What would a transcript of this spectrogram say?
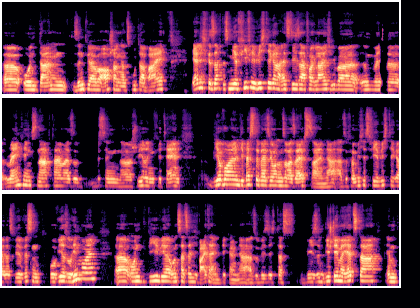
Äh, und dann sind wir aber auch schon ganz gut dabei ehrlich gesagt ist mir viel, viel wichtiger als dieser Vergleich über irgendwelche Rankings nach teilweise ein bisschen äh, schwierigen Kriterien. Wir wollen die beste Version unserer selbst sein. Ja? Also für mich ist viel wichtiger, dass wir wissen, wo wir so hinwollen äh, und wie wir uns tatsächlich weiterentwickeln. Ja? Also wie sich das, wie sind, wie stehen wir jetzt da im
